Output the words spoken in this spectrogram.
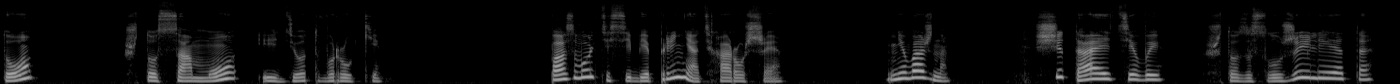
то, что само идет в руки. Позвольте себе принять хорошее. Неважно, считаете вы, что заслужили это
